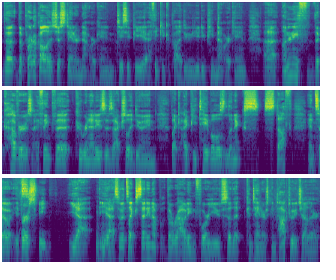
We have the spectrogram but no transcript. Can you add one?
the the protocol is just standard networking, TCP. I think you could probably do UDP networking. Uh, underneath the covers, I think that Kubernetes is actually doing like IP tables, Linux stuff, and so it's For speed. yeah, yeah. So it's like setting up the routing for you so that containers can talk to each other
